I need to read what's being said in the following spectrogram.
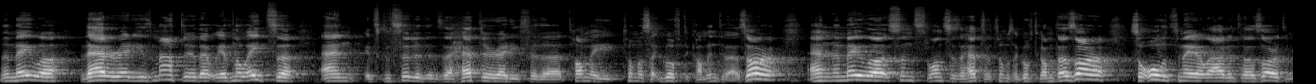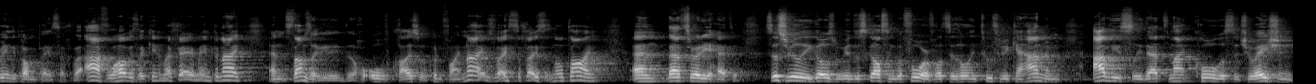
Memela, that already is matter, that we have no eitzah, and it's considered as a heter already for the Tomei, Tumas Aguf to come into the Azara, and Memela, since once there's a heter for Tumas Aguf to come into the Azara, so all the Tmei are allowed into Azara to bring the Kom Pesach. The Af, Lahavis, Akin Macher, Mein Penai, and it sounds like the whole Klaisel couldn't find knives, Vice there's no time, and that's already a heter. So this really goes what we were discussing before, if let's say there's only two, three Kahanim, Obviously, that's not called a situation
